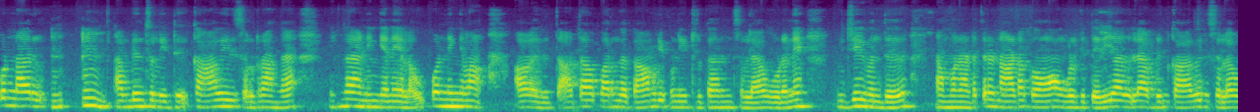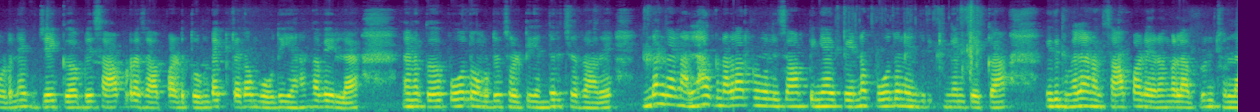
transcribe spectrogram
பண்ணார். ம் ம் அப்படின்னு சொல்லிட்டு காவேரி சொல்கிறாங்க எங்க நீங்கள் என்னை லவ் பண்ணீங்களாம்? இது தாத்தா பாருங்கள் காமெடி பண்ணிகிட்ருக்காருன்னு சொல்ல உடனே விஜய் வந்து நம்ம நடத்துகிற நாடகம் அவங்களுக்கு தெரியாதுல்ல? அப்படின்னு காவேரி சொல்ல உடனே விஜய்க்கு அப்படியே சாப்பிட்ற சாப்பாடு தொண்டைக்கிட்ட தான் போகுது இறங்கவே இல்லை. எனக்கு போதும் அப்படின்னு சொல்லிட்டு எந்திரிச்சிடுறாரு. இல்லைங்க நல்லா இருக்கு நல்லா இருக்குன்னு சொல்லி சாப்பிட்டீங்க. இப்போ என்ன போதும்னு எழுந்திருக்கீங்கன்னு கேட்க இதுக்கு மேலே எனக்கு சாப்பாடு இறங்கலை அப்படின்னு சொல்ல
